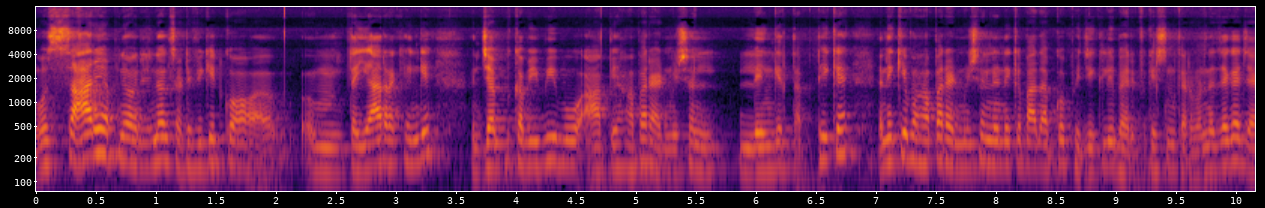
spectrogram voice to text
वो सारे अपने ओरिजिनल सर्टिफिकेट को तैयार रखेंगे। जब कभी भी वो आप यहाँ पर एडमिशन लेंगे तब ठीक है? यानी कि वहाँ पर एडमिशन लेने के बाद आपको फिजिकली वेरिफिकेशन करवाना जाएगा जा,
